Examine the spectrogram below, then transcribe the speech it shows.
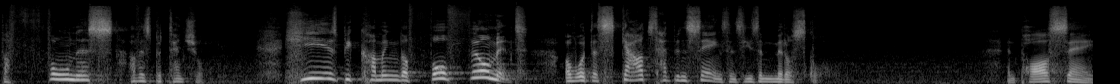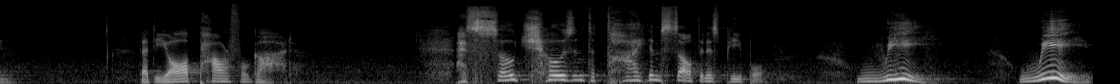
the fullness of his potential. He is becoming the fulfillment of what the scouts have been saying since he's in middle school. And Paul's saying that the all powerful God has so chosen to tie himself and his people. We, we,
